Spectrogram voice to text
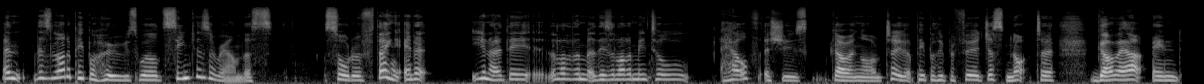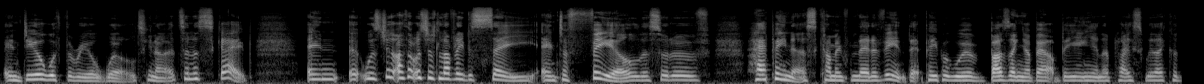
and there's a lot of people whose world centres around this sort of thing, and it, you know, there a lot of them. There's a lot of mental health issues going on too. That people who prefer just not to go out and and deal with the real world. You know, it's an escape. And it was just, I thought it was just lovely to see and to feel the sort of happiness coming from that event that people were buzzing about being in a place where they could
